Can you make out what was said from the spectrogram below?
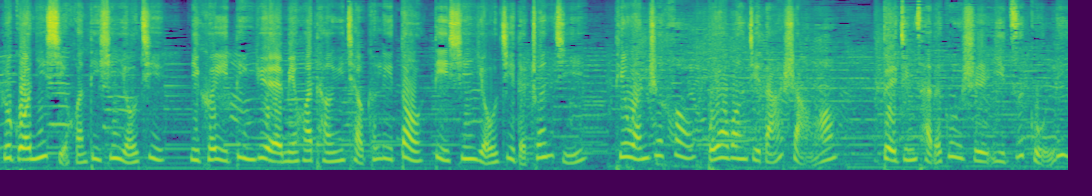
如果你喜欢《地心游记》，你可以订阅《棉花糖与巧克力豆地心游记》的专辑。听完之后，不要忘记打赏哦，对精彩的故事以资鼓励。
